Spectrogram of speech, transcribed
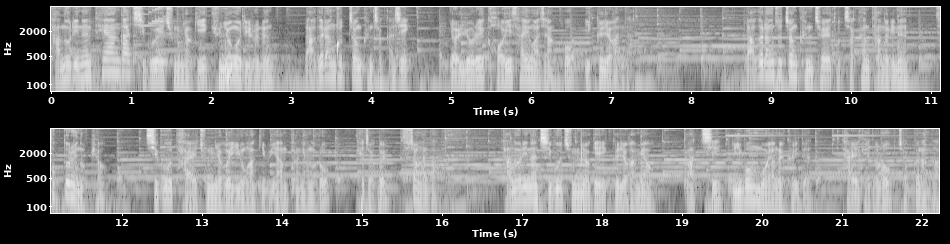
다누리는 태양과 지구의 중력이 균형을 이루는 라그랑조점 근처까지 연료를 거의 사용하지 않고 이끌려간다. 라그랑조점 근처에 도착한 다누리는 속도를 높여 지구 달 중력을 이용하기 위한 방향으로 궤적을 수정한다. 다누리는 지구 중력에 이끌려가며 마치 리본 모양을 그리듯 달 궤도로 접근한다.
